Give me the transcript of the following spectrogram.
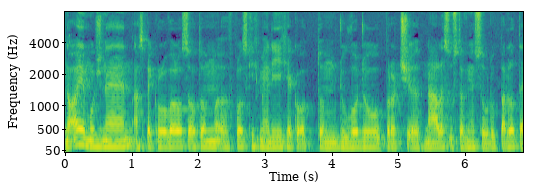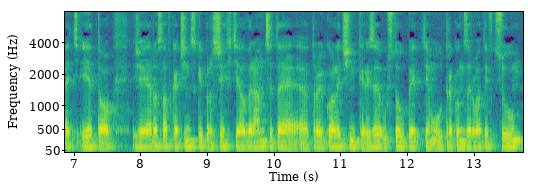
No a je možné, a spekulovalo se o tom v polských médiích jako o tom důvodu, proč eh, nález ústavního soudu padl teď, je to, že Jaroslav Kačínsky prostě chtěl v rámci té eh, trojkoaliční krize ustoupit těm ultrakonzervativcům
